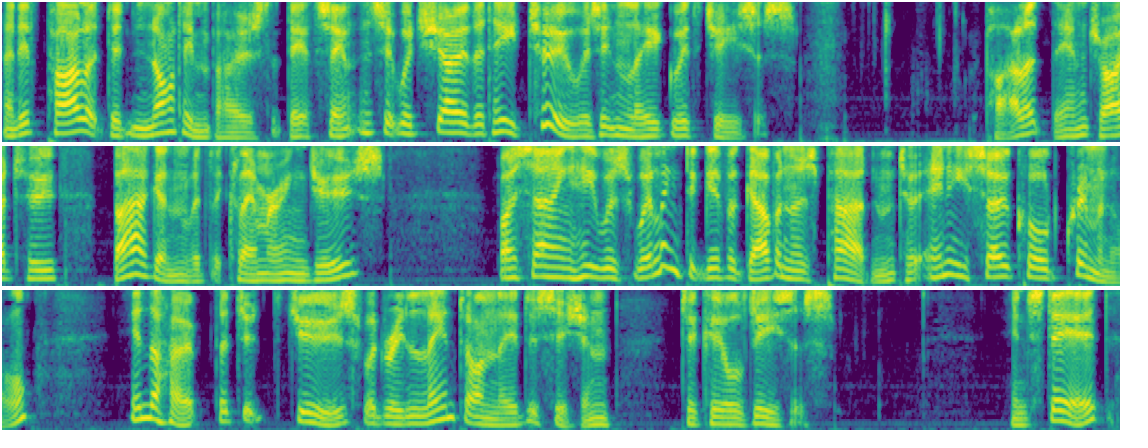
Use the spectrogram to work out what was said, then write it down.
And if Pilate did not impose the death sentence, it would show that he too was in league with Jesus. Pilate then tried to bargain with the clamouring Jews by saying he was willing to give a governor's pardon to any so-called criminal in the hope that the Jews would relent on their decision to kill Jesus. Instead,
